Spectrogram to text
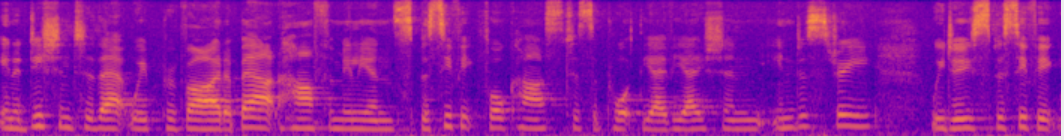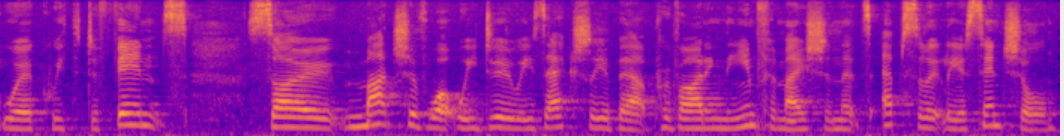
In addition to that, we provide about half a million specific forecasts to support the aviation industry. We do specific work with defence. So much of what we do is actually about providing the information that's absolutely essential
